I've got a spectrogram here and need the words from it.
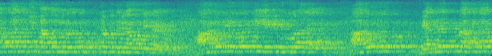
పద్నాలుగు నుంచి పంతొమ్మిది వరకు ముఖ్యమంత్రిగా ఉండినాడు ఆ రోజు ఎవరికి ఏమి గుర్తురాలే ఆ రోజు మీ అందరికీ కూడా అధికారం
